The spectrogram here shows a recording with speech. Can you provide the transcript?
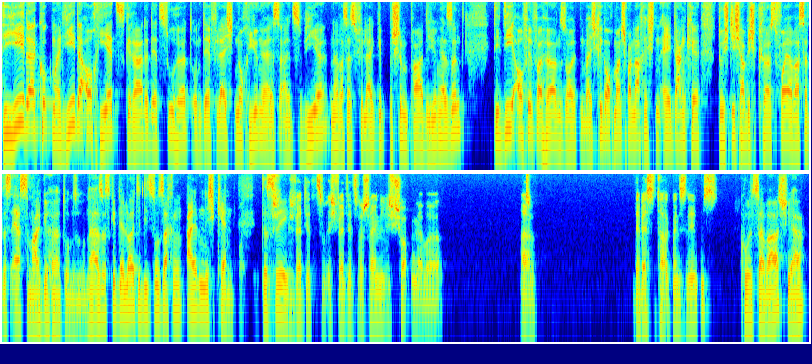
Die jeder, guck mal, jeder auch jetzt gerade, der zuhört und der vielleicht noch jünger ist als wir, ne, was heißt vielleicht, gibt bestimmt ein paar, die jünger sind, die die auf jeden Fall hören sollten, weil ich kriege auch manchmal Nachrichten, ey, danke, durch dich habe ich Curse Feuerwasser das erste Mal gehört und so. Ne? Also es gibt ja Leute, die so Sachen, Alben nicht kennen. Deswegen. Ich, ich werde jetzt, ich werde jetzt wahrscheinlich schocken, aber also der beste Tag meines Lebens. Cool Savage, ja.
